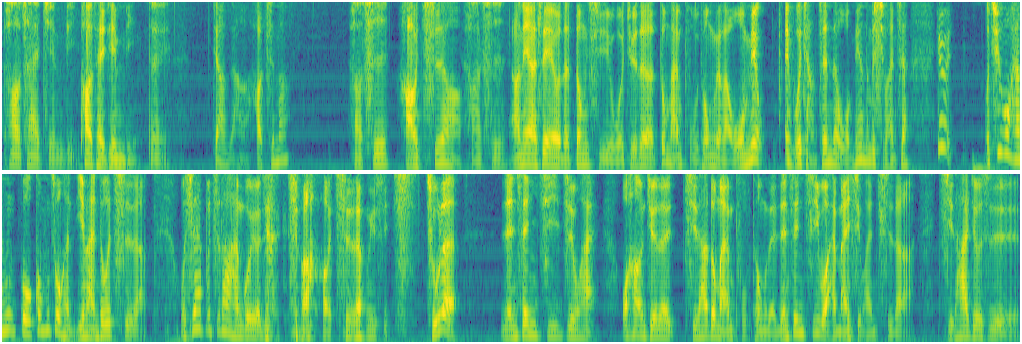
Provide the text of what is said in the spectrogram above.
泡菜煎饼，泡菜煎饼，对，这样子哈，好吃吗？好吃，好吃哦，好吃。然后那样 C L 的东西，我觉得都蛮普通的了。我没有，哎，我讲真的，我没有那么喜欢吃，因为我去过韩国工作很也蛮多次的，我实在不知道韩国有这 什么好吃的东西，除了人参鸡之外，我好像觉得其他都蛮普通的。人参鸡我还蛮喜欢吃的啦，其他就是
